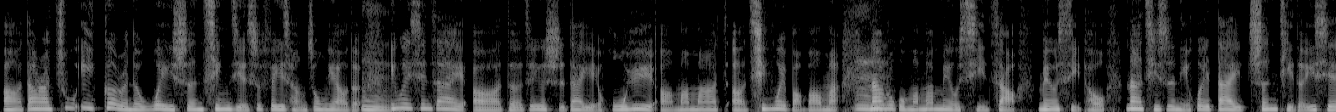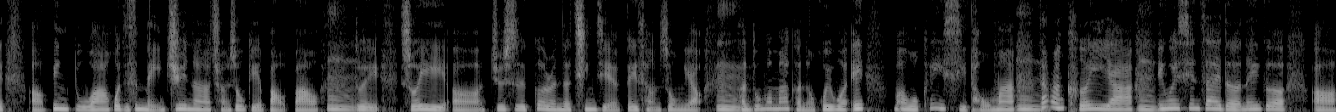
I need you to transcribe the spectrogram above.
啊、当然注意个人的卫生清洁是非常重要的。嗯因为现在呃的这个时代也呼吁啊、呃妈妈呃亲喂宝宝嘛，嗯那如果妈妈没有洗澡、没有洗头，那其实你会带身体的一些呃病毒啊，或者是霉菌啊传授给宝宝。嗯，对，所以呃，就是个人的清洁非常重要。嗯很多妈妈可能会问，哎，妈，我可以洗头吗？嗯当然可以呀、嗯因为现在的那个呃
